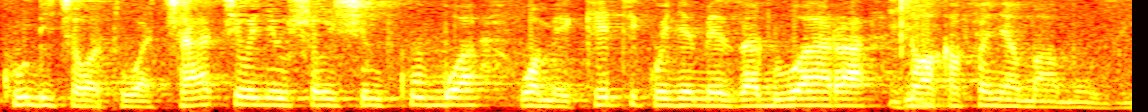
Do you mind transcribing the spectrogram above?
kundi cha watu wachache wenye ushawishi mkubwa wameketi kwenye meza duara na wakafanya maamuzi,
